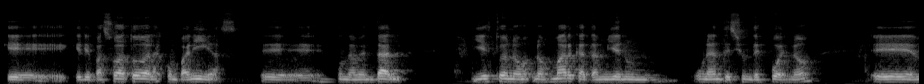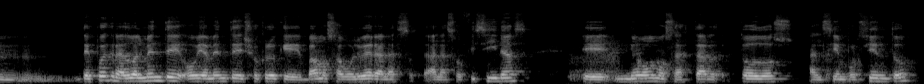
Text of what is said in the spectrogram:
que, le pasó a todas las compañías, eh, fundamental. Y esto nos marca también un, antes y un después, ¿no? Eh, después, gradualmente, obviamente, yo creo que vamos a volver a las, oficinas. Eh, no vamos a estar todos al 100%,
